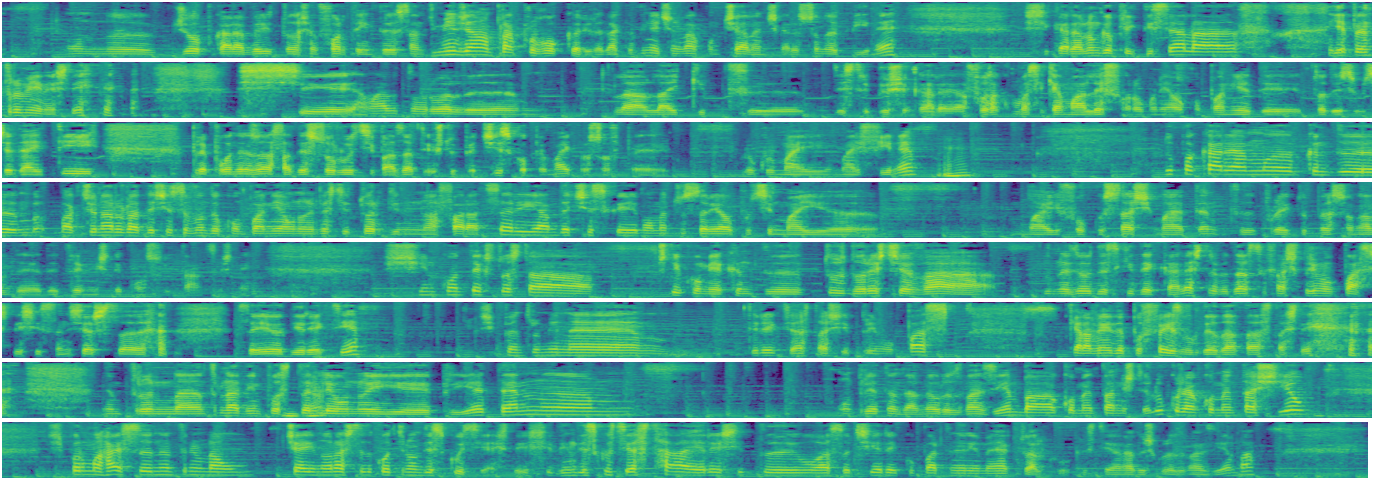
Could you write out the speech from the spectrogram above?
un uh, job care a venit așa foarte interesant. Mie în general îmi plac provocările. Dacă vine cineva cu un challenge care sună bine și care alungă plictiseala, e pentru mine, știi? și am avut un rol uh, la Like It uh, Distribution, care a fost acum se cheamă Alef în România, o companie de tot distribuție de IT, preponderent zona asta de soluții bazate, eu știu, pe Cisco, pe Microsoft, pe lucruri mai, mai fine. Uh-huh. După care am, uh, când uh, acționarul a decis să vândă compania unor investitori din afara țării, am decis că e momentul să reiau puțin mai, mai focusat și mai atent proiectul personal de, de training și de consultanță, știi? Și în contextul ăsta, știi cum e, când uh, tu îți dorești ceva, Dumnezeu deschide calea și trebuie doar să faci primul pas, știi, și să încerci să, să iei o direcție. Și pentru mine, direcția asta și primul pas, chiar a venit de pe Facebook de data asta, știi? Într-un, într-una din postările da. unui prieten, um, un prieten de-al meu, Răzvan Ziemba, a comentat niște lucruri, am comentat și eu și pe urmă hai să ne întâlnim la un ceai în oraș să continuăm discuția, știi? Și din discuția asta a ieșit uh, o asociere cu partenerii mei actual, cu Cristian Radu și cu Răzvan Ziemba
